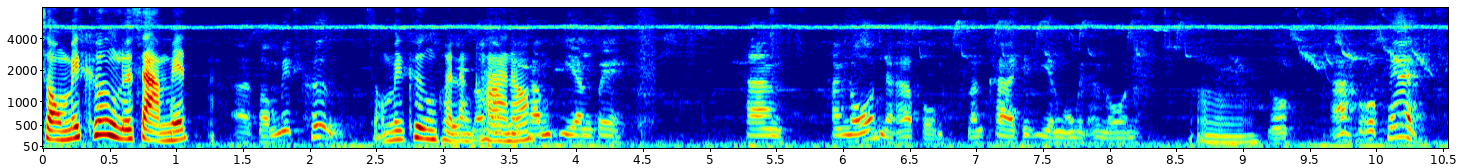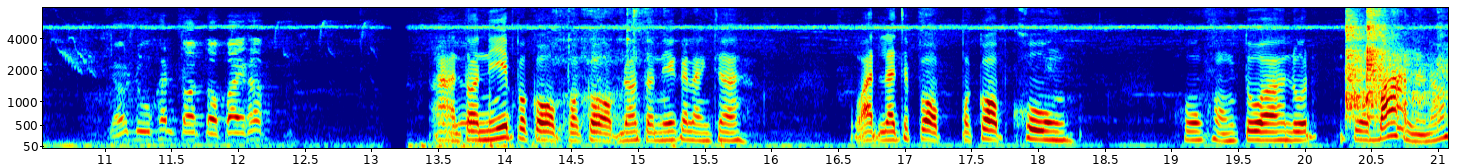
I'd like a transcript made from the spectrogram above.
สองเมตรครึ่งหรือสามเมตรอ่าสองเมตรครึ่งสองเมตรครึ่งเผื่อหลังคาเนาะรก็จทำเอียงไปทางทางโน้นนะครับ ผมหลังคาจะเอียงลงไปทางโน้นอ๋อเนาะอะโอเค เดี๋ยวดูขั้นตอนต่อไปครับอ่าตอนนี้ประกอบประกอบเนาะตอนนี้กำลังจะวัดแล้วจะประกอบประกอบโครงโครงของตัวรถตัวบ้านนะเนาะ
